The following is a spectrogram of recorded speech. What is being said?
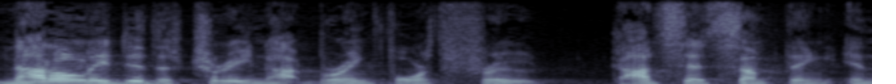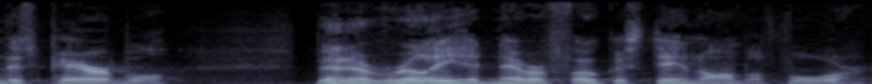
not only did the tree not bring forth fruit, God said something in this parable that I really had never focused in on before,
